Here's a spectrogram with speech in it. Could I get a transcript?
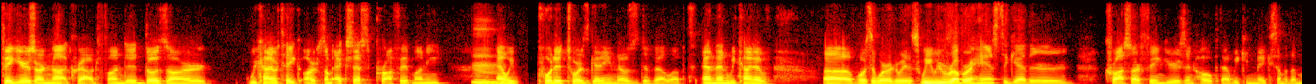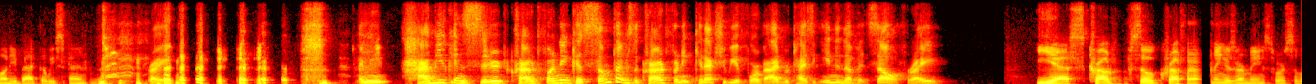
figures are not crowdfunded. Those are we kind of take our some excess profit money Mm. and we put it towards getting those developed, and then we kind of uh, what's the word is we, we rub our hands together, cross our fingers, and hope that we can make some of the money back that we spent. Right. I mean, have you considered crowdfunding? Because sometimes the crowdfunding can actually be a form of advertising in and of itself, right? Yes, crowd. So crowdfunding is our main source of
